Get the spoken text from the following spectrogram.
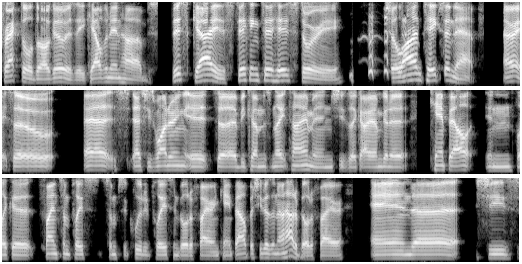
Fractal Doggo is a Calvin and Hobbes. This guy is sticking to his story. Shallan takes a nap. All right, so as as she's wandering, it uh, becomes nighttime, and she's like, "All right, I'm gonna camp out in like a find some place, some secluded place, and build a fire and camp out." But she doesn't know how to build a fire, and uh, she's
